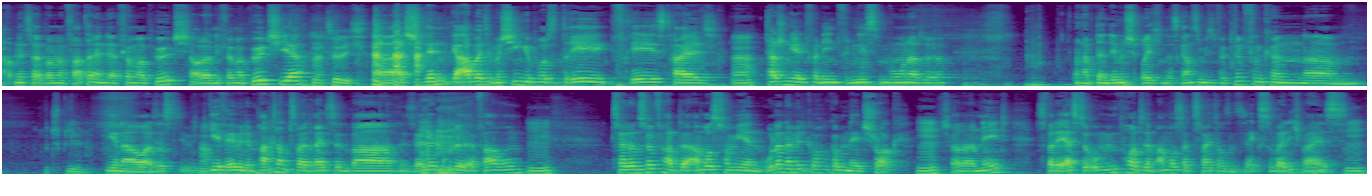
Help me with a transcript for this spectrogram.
Habe eine Zeit bei meinem Vater in der Firma Pötsch, schau da die Firma Pötsch hier, Natürlich. äh, als Student gearbeitet, Maschinen geputzt, Dreh, gefräst halt, ja. Taschengeld verdient für die nächsten Monate und habe dann dementsprechend das Ganze ein bisschen verknüpfen können. Ähm, Mit Spielen. genau, also das GFL mit den Panthern 2013 war eine sehr, sehr coole Erfahrung. Mhm. 2012 hat der Amboss von mir einen Urlander mitgebracht bekommen, Nate Schrock. Mhm. Da Nate. Das war der erste Import im Amboss seit 2006, soweit ich weiß. Mhm.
